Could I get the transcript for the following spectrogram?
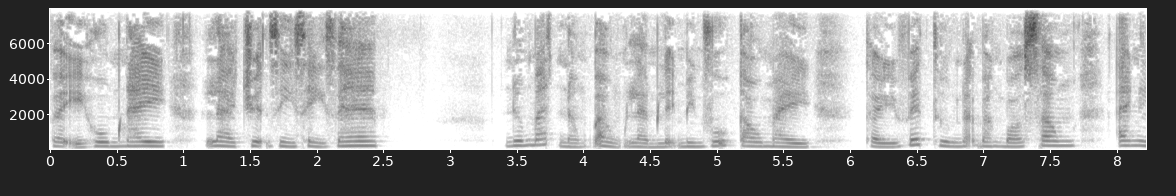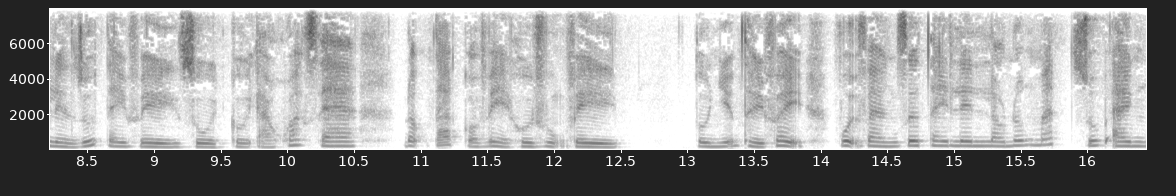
Vậy hôm nay là chuyện gì xảy ra? Nước mắt nóng bỏng làm lệ minh vũ cau mày, thấy vết thương đã băng bó xong, anh liền rút tay về rồi cởi áo khoác ra, động tác có vẻ hơi vụng về. Tô nhiễm thấy vậy, vội vàng giơ tay lên lau nước mắt giúp anh.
